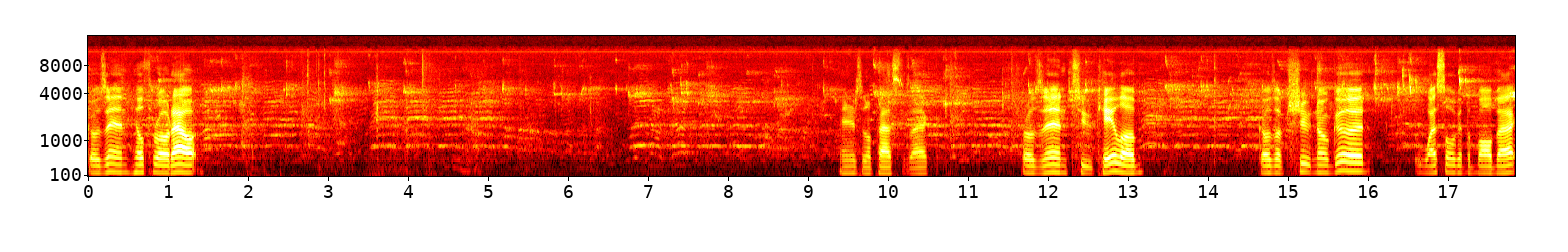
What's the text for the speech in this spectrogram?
Goes in. He'll throw it out. Anderson will pass to Zach. Throws in to Caleb. Goes up to shoot, no good. Wessel will get the ball back.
